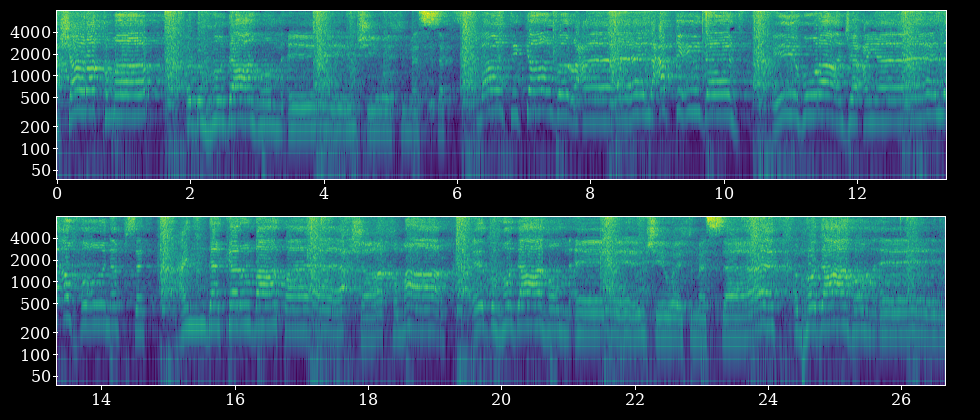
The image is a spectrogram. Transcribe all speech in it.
عشر قمر بهداهم امشي وتمسك. لا تكابر على العقيدة إيه راجع يا الاخو نفسك. عندك أربعة عشر قمار بهداهم امشي وتمسك بهداهم امشي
